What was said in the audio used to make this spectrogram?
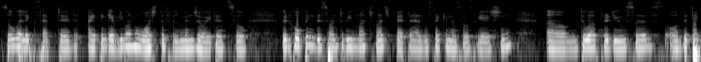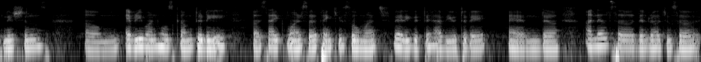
so well accepted. I think everyone who watched the film enjoyed it. So we're hoping this one to be much, much better as a second association. Um, to our producers, all the technicians, um, everyone who's come today. Uh, Sai Kumar sir, thank you so much. Very good to have you today. And uh, Anil sir, Dilraju sir,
